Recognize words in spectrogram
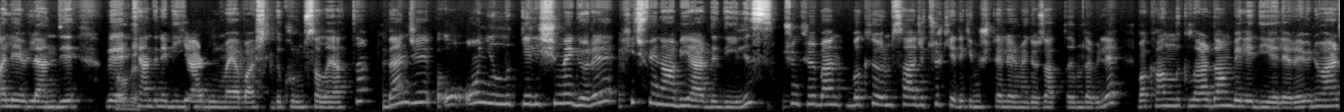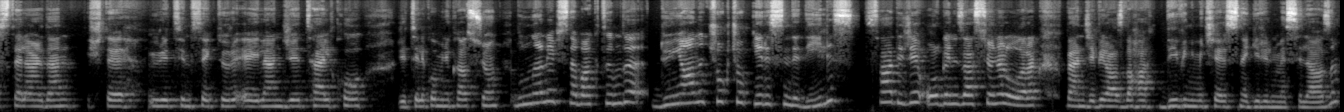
alevlendi ve Tabii. kendine bir yer bulmaya başladı kurumsal hayatta. Bence o 10 yıllık gelişime göre hiç fena bir yerde değiliz. Çünkü ben bakıyorum sadece Türkiye'deki müşterilerime göz attığımda bile bakanlıklardan belediyelere, üniversitelerden işte üretim sektörü, eğlence, telko, telekomünikasyon organizasyon. Bunların hepsine baktığımda dünyanın çok çok gerisinde değiliz. Sadece organizasyonel olarak bence biraz daha devinim içerisine girilmesi lazım.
